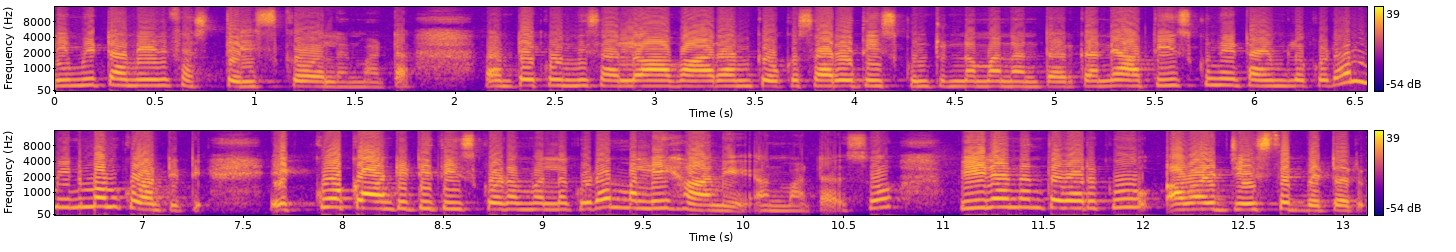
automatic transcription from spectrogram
లిమిట్ అనేది ఫస్ట్ తెలుసుకోవాలన్నమాట. అంటే కొన్నిసార్లు ఆ వారానికి ఒకసారి తీసుకుంటున్నాం అని అంటారు కానీ ఆ తీసుకునే టైంలో కూడా మినిమం క్వాంటిటీ ఎక్కువ క్వాంటిటీ తీసుకోవడం వల్ల కూడా మళ్ళీ హాని అనమాట సో వీలైనంత వరకు అవాయిడ్ చేస్తే బెటర్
